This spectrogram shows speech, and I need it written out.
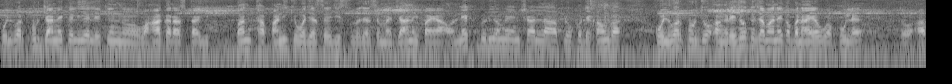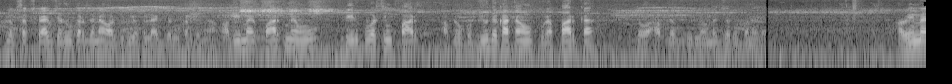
कोलवरपुर जाने के लिए, लेकिन वहाँ का रास्ता बंद था पानी की वजह से, जिस वजह से मैं जा नहीं पाया। और नेक्स्ट वीडियो में इंशाल्लाह आप लोग को दिखाऊँगा, कोलवरपुर जो अंग्रेज़ों के ज़माने का बनाया हुआ पुल है तो आप लोग सब्सक्राइब ज़रूर कर देना और वीडियो को लाइक ज़रूर कर देना। अभी मैं पार्क में हूँ वीर कुंवर सिंह पार्क। आप लोग को व्यू दिखाता हूँ पूरा पार्क का तो आप लोग वीडियो में ज़रूर बने रहें। अभी मैं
